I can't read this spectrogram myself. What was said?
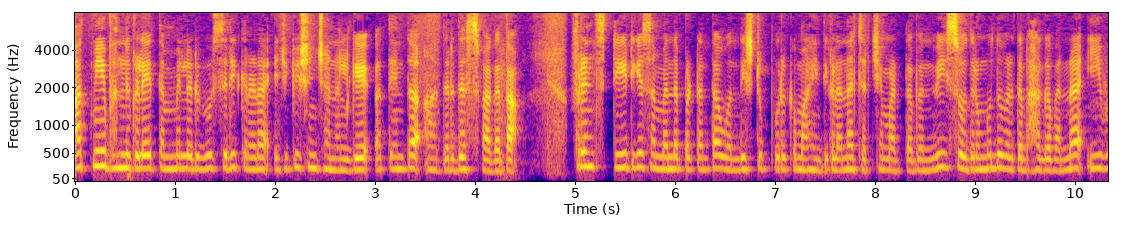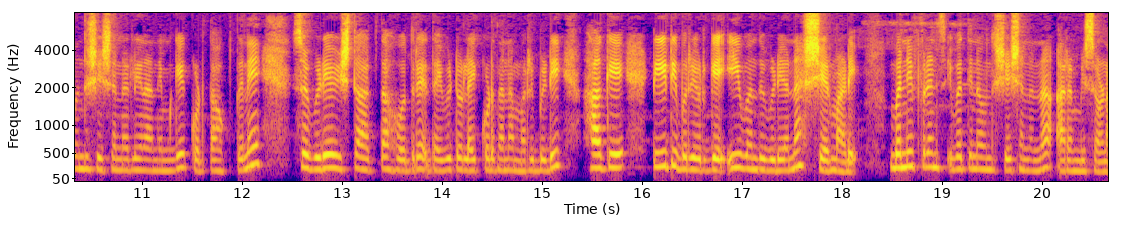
ಆತ್ಮೀಯ ಬಂಧುಗಳೇ, ತಮ್ಮೆಲ್ಲರಿಗೂ ಸಿರಿ ಕನ್ನಡ ಎಜುಕೇಷನ್ ಚಾನಲ್ಗೆ ಅತ್ಯಂತ ಆಧಾರದ ಸ್ವಾಗತ. ಫ್ರೆಂಡ್ಸ್ ಟಿಗೆ ಸಂಬಂಧಪಟ್ಟಂಥ ಒಂದಿಷ್ಟು ಪೂರಕ ಮಾಹಿತಿಗಳನ್ನು ಚರ್ಚೆ ಮಾಡ್ತಾ ಬಂದ್ವಿ. ಸೊ, ಅದರ ಮುಂದುವರೆದ ಭಾಗವನ್ನು ಈ ಒಂದು ಸೆಷನಲ್ಲಿ ನಾನು ನಿಮಗೆ ಕೊಡ್ತಾ ಹೋಗ್ತೇನೆ. ಸೊ, ವಿಡಿಯೋ ಇಷ್ಟ ಆಗ್ತಾ ಹೋದರೆ ದಯವಿಟ್ಟು ಲೈಕ್ ಕೊಡೋದನ್ನು ಮರಿಬೇಡಿ. ಹಾಗೆ ಟಿ ಟಿ ಬರೆಯೋರಿಗೆ ಈ ಒಂದು ವಿಡಿಯೋನ ಶೇರ್ ಮಾಡಿ. ಬನ್ನಿ ಫ್ರೆಂಡ್ಸ್, ಇವತ್ತಿನ ಒಂದು ಸೆಷನನ್ನು ಆರಂಭಿಸೋಣ.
